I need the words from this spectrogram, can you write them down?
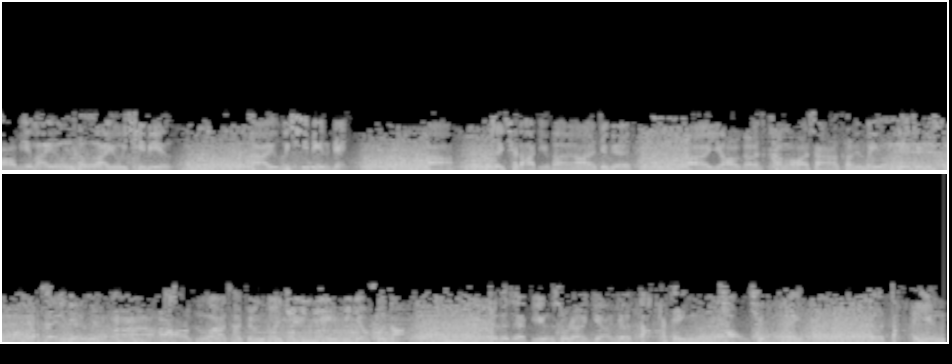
号兵马俑坑啊，有骑兵啊，有个骑兵阵啊，在其他地方啊，这个啊一号坑坑和三号坑里没有的，这个是。这一点呢，二二号坑啊，它整个军队比较复杂，这个在兵书上讲叫大阵套小阵，叫大营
